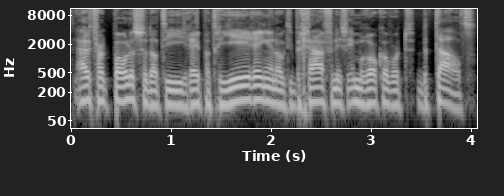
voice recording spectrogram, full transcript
Een uitvaartpolis, zodat die repatriëring en ook die begrafenis in Marokko wordt betaald.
